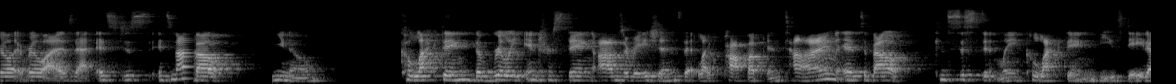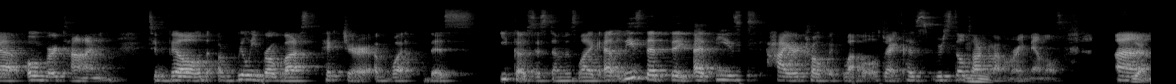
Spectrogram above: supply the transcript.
realize that it's just it's not about you know, collecting the really interesting observations that like pop up in time. It's about consistently collecting these data over time to build a really robust picture of what this ecosystem is like at least at the at these higher trophic levels right because we're still talking mm-hmm. about marine mammals um, yeah.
